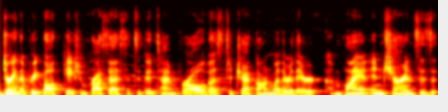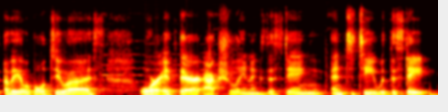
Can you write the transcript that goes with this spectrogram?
during the pre-qualification process it's a good time for all of us to check on whether their compliant insurance is available to us or if they're actually an existing entity with the state.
